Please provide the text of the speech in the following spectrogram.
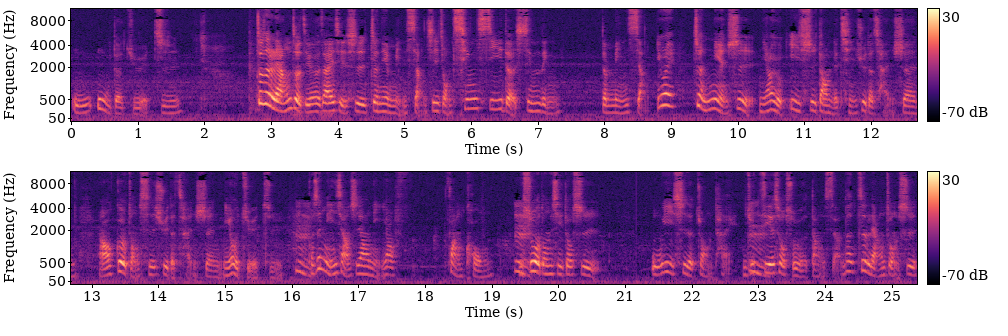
无物的觉知。就是两者结合在一起是正念冥想，是一种清晰的心灵的冥想。因为正念是你要有意识到你的情绪的产生，然后各种思绪的产生，你有觉知。嗯可是冥想是要你要放空，你嗯所有东西都是无意识的状态，你去嗯接受所有的当下。那这两种是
